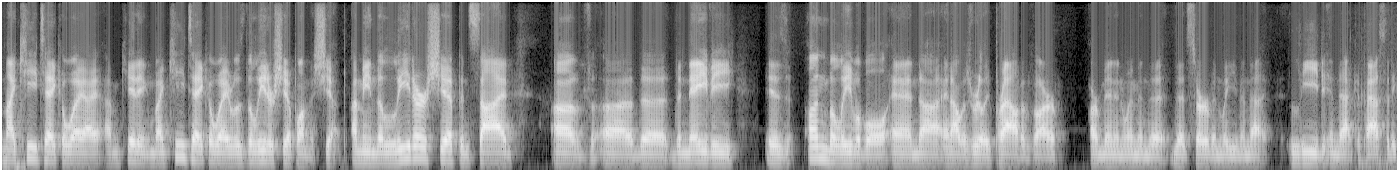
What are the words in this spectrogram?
my key takeaway I, i'm kidding. My key takeaway was the leadership on the ship. I mean the leadership inside of uh, the the navy is unbelievable. And uh, and i was really proud of our our men and women that that serve and leave in that lead in that capacity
